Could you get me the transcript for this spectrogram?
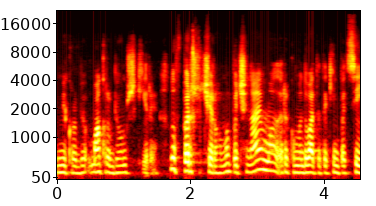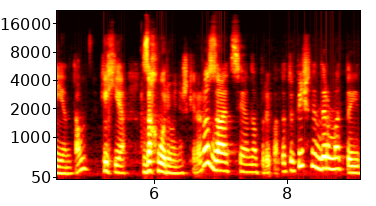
мікробі... макробіом шкіри. Ну, в першу чергу, ми починаємо рекомендувати таким пацієнтам, у яких є захворювання шкіри, розація, наприклад, атопічний дерматит,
